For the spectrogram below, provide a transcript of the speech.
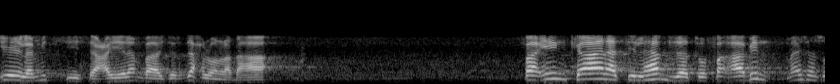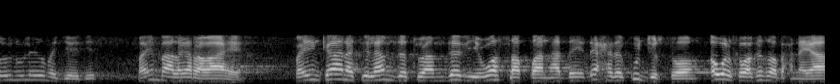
geela midkiisa cayilan baa jirdaxlun la dhahaa. Fain kaanat ilhamzatu faabin meeshaas oo inuu leeya uma jeedid fain baa laga rabaahe fain kaanat ilhamzatu hamzadii wasatan hadday dhexda ku jirto awalka waa ka soo baxnayaa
